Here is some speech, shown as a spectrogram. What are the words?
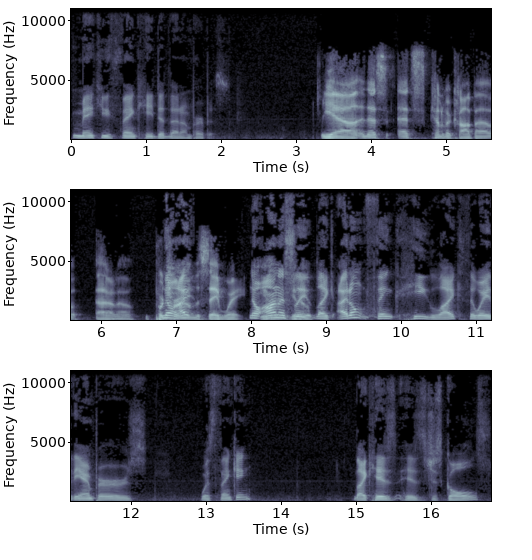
make you think he did that on purpose. Yeah, and that's that's kind of a cop out. I don't know. Portray I- them the same way. No, either, honestly, you know. like I don't think he liked the way the emperor's was thinking. Like his his just goals.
